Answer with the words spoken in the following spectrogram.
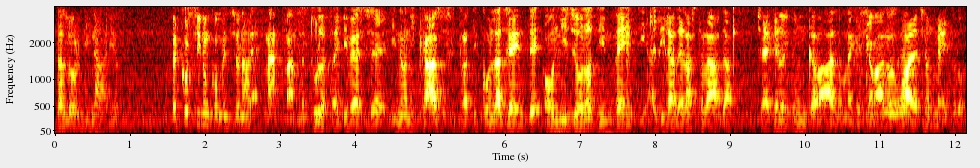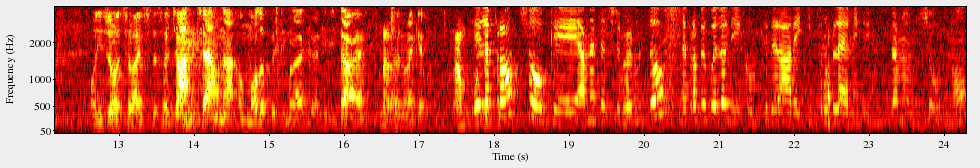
dall'ordinario. Percorsi non convenzionali. ma, ma- ma tu le fai diverse in ogni caso, se tratti con la gente, ogni giorno ti inventi, al di là della strada, cioè anche noi con un cavallo, non è che il cavallo è uguale, c'è un metro, ogni giorno ce l'hai in situazione, già, già una- un modo per stimolare la creatività, eh. cioè non è che... E l'approccio che a me piace molto è proprio quello di considerare i problemi che incontriamo ogni giorno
